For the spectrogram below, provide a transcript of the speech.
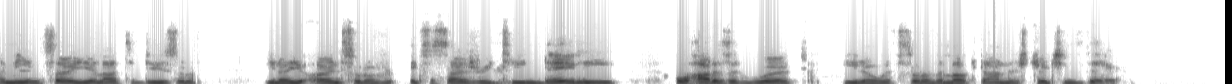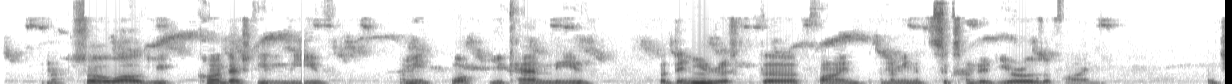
I mean, so you're you allowed to do sort of, you know, your own sort of exercise routine daily? Or how does it work, you know, with sort of the lockdown restrictions there? No. So while you can't actually leave, I mean, well, you can leave, but then you Mm. risk the fine, and I mean it's 600 euros a fine, which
